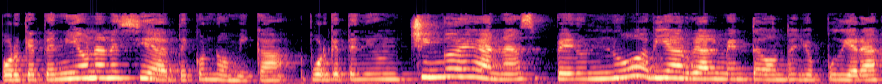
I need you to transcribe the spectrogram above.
porque tenía una necesidad económica, porque tenía un chingo de ganas, pero no había realmente donde yo pudiera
